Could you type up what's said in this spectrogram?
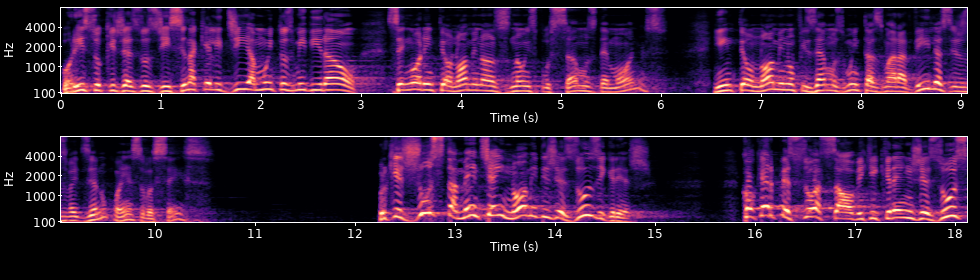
Por isso que Jesus disse: Naquele dia muitos me dirão: Senhor, em teu nome nós não expulsamos demônios, e em teu nome não fizemos muitas maravilhas. E Jesus vai dizer: Não conheço vocês. Porque justamente é em nome de Jesus, igreja. Qualquer pessoa salve que crê em Jesus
